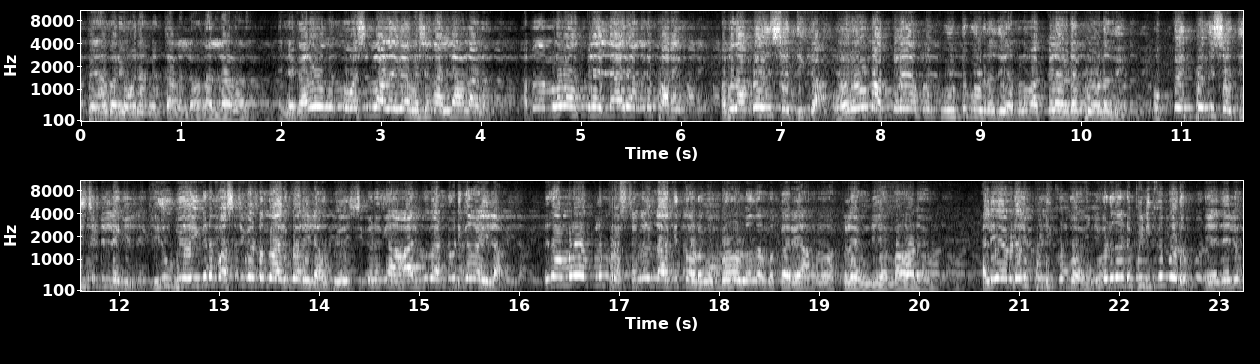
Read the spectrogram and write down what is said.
അപ്പൊ ഞാൻ പറയും ഓൻ അങ്ങനത്തെ ആളല്ല. ഓൻ നല്ല ആളാണ്. എന്നെക്കാളും മോശമുള്ള ആളുകൾ പക്ഷെ നല്ല ആളാണ്. അപ്പൊ നമ്മളെ മക്കളെല്ലാവരും അങ്ങനെ പറയും. അപ്പൊ നമ്മളത് ശ്രദ്ധിക്കുക. ഓരോ മക്കളെ നമ്മൾ കൂട്ടുകൂടുന്നത് നമ്മളെ മക്കൾ എവിടെ പോണത്? ഒക്കെ ഇപ്പൊ ഒന്ന് ശ്രദ്ധിച്ചിട്ടില്ലെങ്കിൽ ഇത് ഉപയോഗിക്കണ ഫസ്റ്റ് ഘട്ടം ആർക്കും അറിയില്ല. ഉപയോഗിച്ചിട്ടുണ്ടെങ്കിൽ ആർക്കും കണ്ടുപിടിക്കാൻ കഴിയില്ല. ഇത് നമ്മളെ മക്കൾ പ്രശ്നങ്ങൾ ഉണ്ടാക്കി തുടങ്ങുമ്പോഴുള്ളൂ നമുക്കറിയാം നമ്മളെ മക്കൾ എം ഡി എം ആണ്. അല്ലെങ്കിൽ എവിടെയും പിടിക്കുമ്പോ ഇനി ഇവിടെ നിന്ന് പിടിക്കപ്പെടും. ഏതെങ്കിലും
